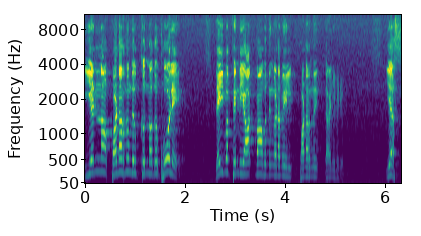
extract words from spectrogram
എണ്ണ പടർന്നു നിൽക്കുന്നത് പോലെ ദൈവത്തിന്റെ ആത്മാവ് നിങ്ങളുടെ മേൽ പടർന്ന് ഇറങ്ങി വരും. യെസ്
